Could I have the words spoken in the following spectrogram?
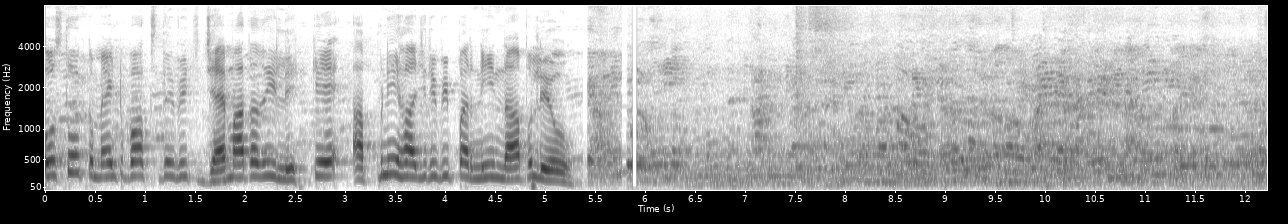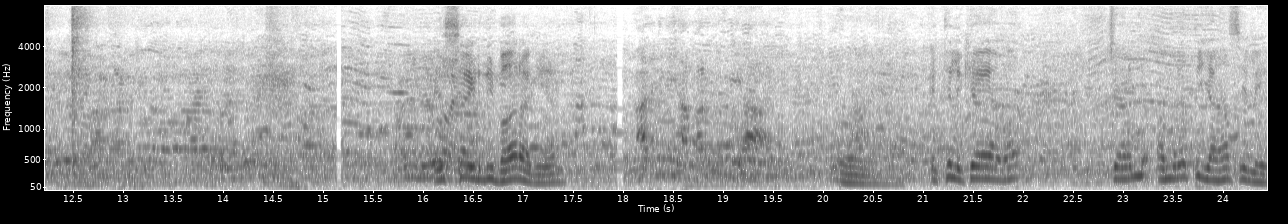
ਦੋਸਤੋ ਕਮੈਂਟ ਬਾਕਸ ਦੇ ਵਿੱਚ ਜੈ ਮਾਤਾ ਦੀ ਲਿਖ ਕੇ ਆਪਣੀ ਹਾਜ਼ਰੀ ਵੀ ਭਰਨੀ ਨਾ ਭੁੱਲਿਓ। ਇਸ ਸਾਈਡ ਦੀ ਬਾਹਰ ਆ ਗਏ ਆ। ਇੱਥੇ ਲਿਖਿਆ ਹੋਇਆ ਵਾ ਚਰਨ ਅੰਮ੍ਰਿਤ ਯਹਾਂ ਸੇ ਲੈ।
